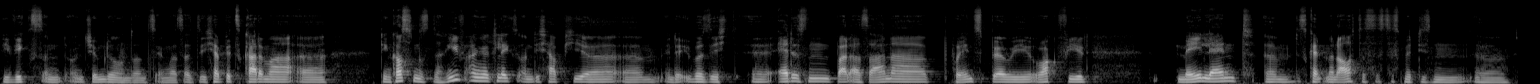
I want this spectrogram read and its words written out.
wie Wix und, und Jimdo und sonst irgendwas. Also ich habe jetzt gerade mal äh, den kostenlosen Tarif angeklickt und ich habe hier ähm, in der Übersicht äh, Edison, Balasana, Brainsbury, Rockfield, Mayland, ähm, das kennt man auch, das ist das mit diesen, äh,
